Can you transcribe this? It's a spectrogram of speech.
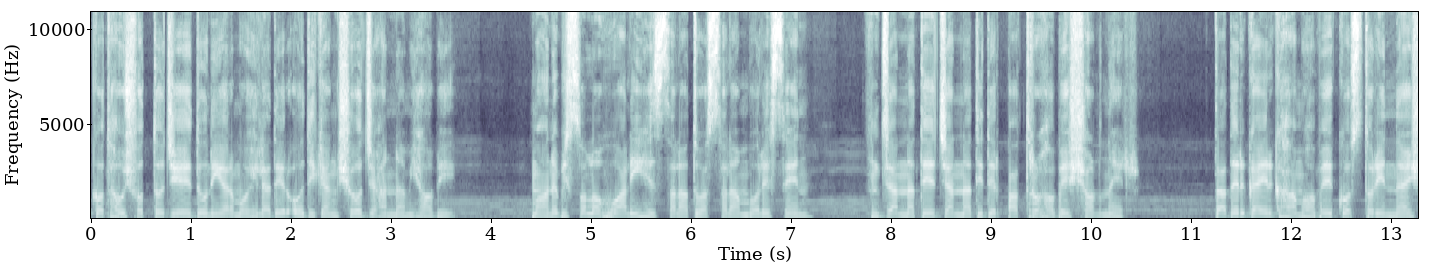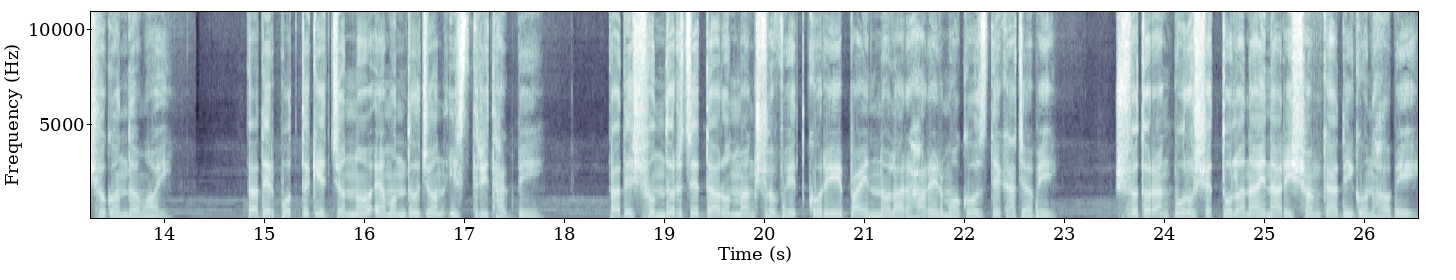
কথাও সত্য যে দুনিয়ার মহিলাদের অধিকাংশ জাহান্নামী হবে। মহানবী সাল্লু আলী সালাতাম বলেছেন, জান্নাতে জান্নাতিদের পাত্র হবে স্বর্ণের। তাদের গায়ের ঘাম হবে কস্তরীর ন্যায় সুগন্ধময়। তাদের প্রত্যেকের জন্য এমন দুজন স্ত্রী থাকবে। তাদের সৌন্দর্যের দারুণ মাংস ভেদ করে পায়ের নলার হাড়ের মগজ দেখা যাবে। সুতরাং পুরুষের তুলনায় নারীর সংখ্যা দ্বিগুণ হবে।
